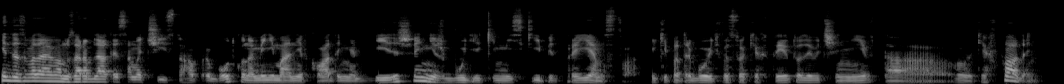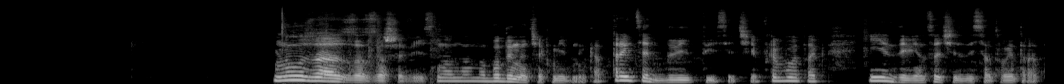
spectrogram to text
І дозволяє вам заробляти саме чистого прибутку на мінімальні вкладення більше, ніж будь-які міські підприємства, які потребують високих титулів, чинів та великих вкладень. Ну, за, за, зашивісь. Ну, ну, ну, будиночок мідника. 32 тисячі прибуток і 960 витрат.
